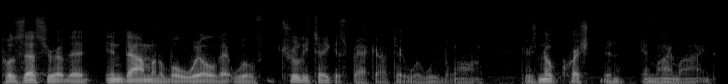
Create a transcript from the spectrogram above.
possessor of that indomitable will that will truly take us back out there where we belong. There's no question in my mind.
